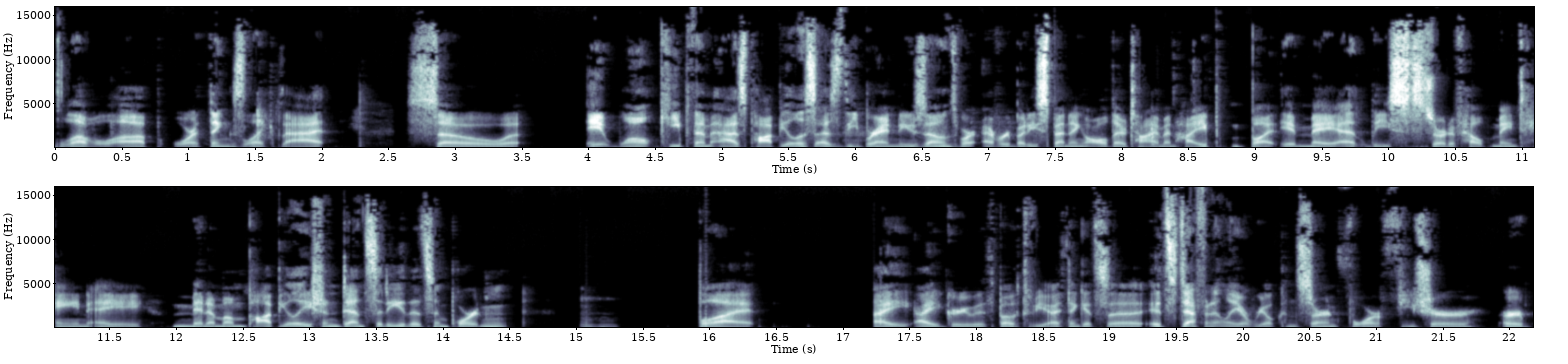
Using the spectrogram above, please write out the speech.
level up or things like that. So it won't keep them as populous as the brand new zones where everybody's spending all their time and hype, but it may at least sort of help maintain a minimum population density that's important hmm but I I agree with both of you. I think it's a it's definitely a real concern for future or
